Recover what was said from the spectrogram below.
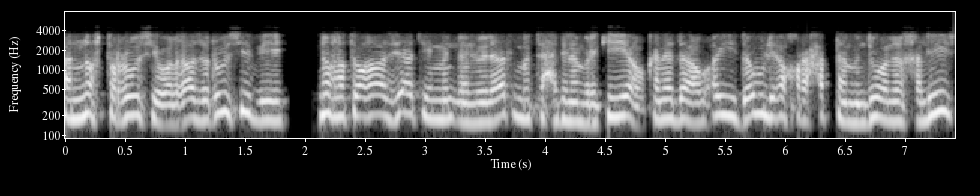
النفط الروسي والغاز الروسي بنفط وغاز يأتي من الولايات المتحدة الأمريكية أو كندا أو أي دولة أخرى حتى من دول الخليج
